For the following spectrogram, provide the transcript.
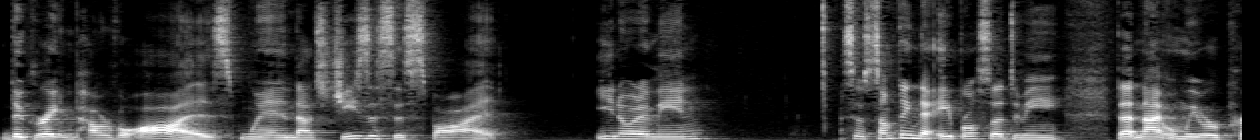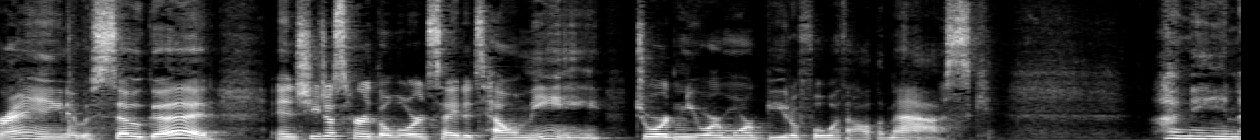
the great and powerful Oz when that's Jesus's spot. You know what I mean? So something that April said to me that night when we were praying, it was so good. And she just heard the Lord say to tell me, Jordan, you are more beautiful without the mask. I mean,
